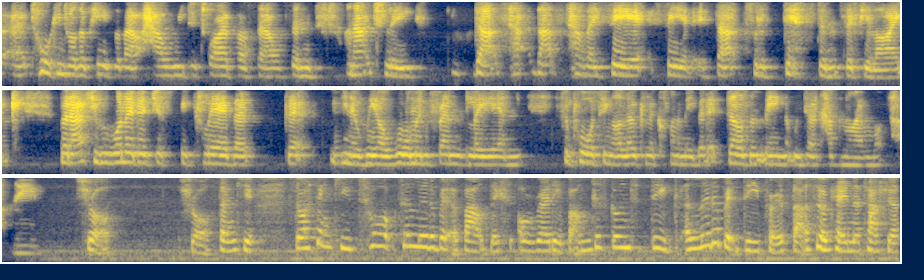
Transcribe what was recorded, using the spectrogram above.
uh, talking to other people about how we describe ourselves, and and actually, that's how, that's how they see it. See it is that sort of distance, if you like. But actually, we wanted to just be clear that that you know we are warm and friendly and supporting our local economy, but it doesn't mean that we don't have an eye on what's happening. Sure, Sure, thank you. So I think you talked a little bit about this already, but I'm just going to dig a little bit deeper, if that's okay, Natasha.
